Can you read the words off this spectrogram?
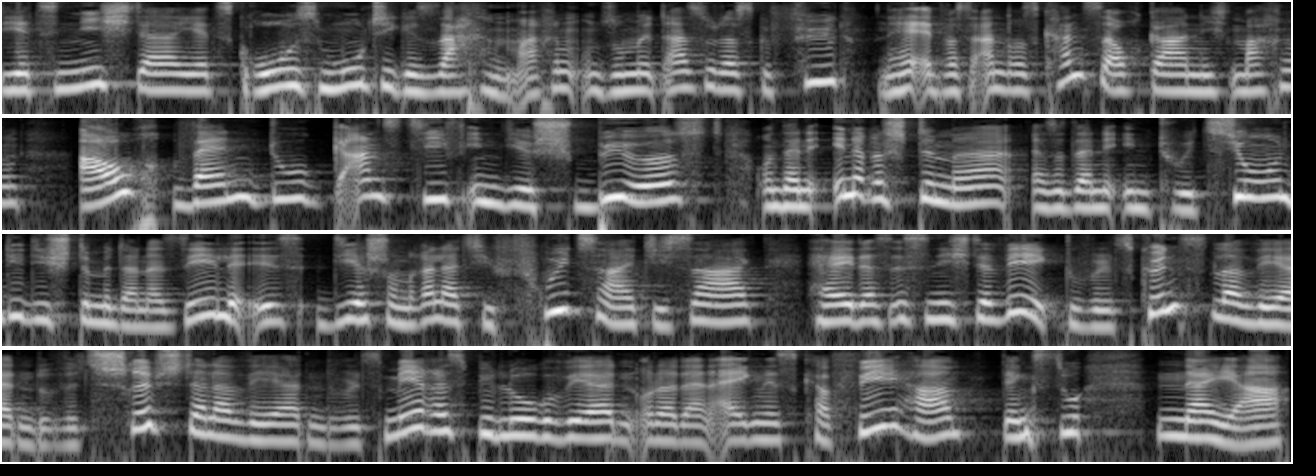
die jetzt nicht da jetzt großmutige Sachen machen und somit hast du das Gefühl, naja, etwas anderes kannst du auch gar nicht machen, auch wenn du ganz tief in dir spürst und deine innere Stimme, also deine Intuition, die die Stimme deiner Seele ist, dir schon relativ frühzeitig sagt, hey, das ist nicht der Weg. Du willst Künstler werden, du willst Schriftsteller werden, du willst Meeresbiologe werden oder dein eigenes Café haben, denkst du, naja,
